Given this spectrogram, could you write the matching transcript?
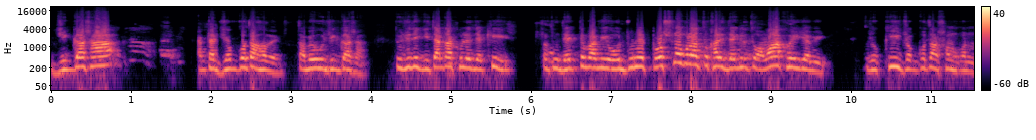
জিজ্ঞাসা একটা যোগ্যতা হবে তবে ও জিজ্ঞাসা। তুই যদি গীতাটা খুলে দেখিস তো তুই দেখতে পাবি, অর্জুনের প্রশ্নগুলো তো খালি দেখলে তুই অবাক হয়ে যাবি যে কি যোগ্যতা সম্পন্ন।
